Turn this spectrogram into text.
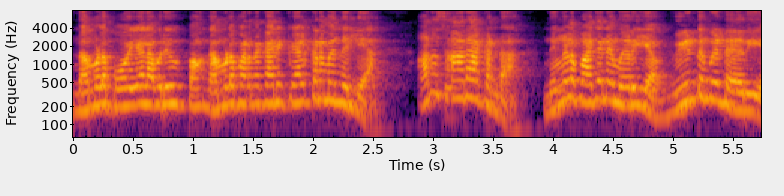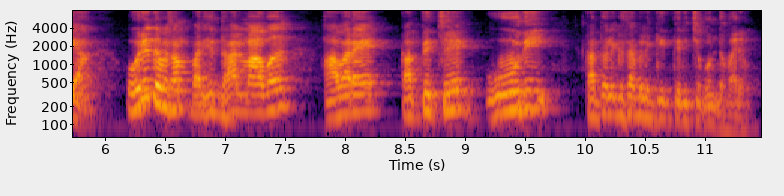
നമ്മൾ പോയാൽ അവർ നമ്മൾ പറഞ്ഞ കാര്യം കേൾക്കണമെന്നില്ല. അത് സാരാക്കണ്ട. നിങ്ങൾ വചനം എറിയ വീണ്ടും വീണ്ടും എറിയ ഒരു ദിവസം പരിശുദ്ധാത്മാവ് അവരെ കത്തിച്ച് ഊതി കത്തോലിക്ക സഭയിലേക്ക് തിരിച്ചു കൊണ്ടുവരും.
